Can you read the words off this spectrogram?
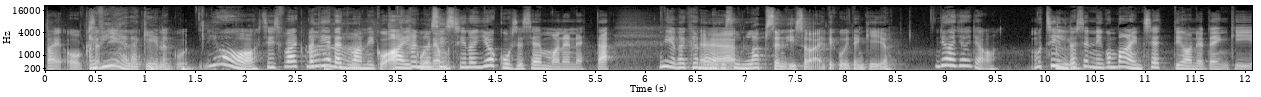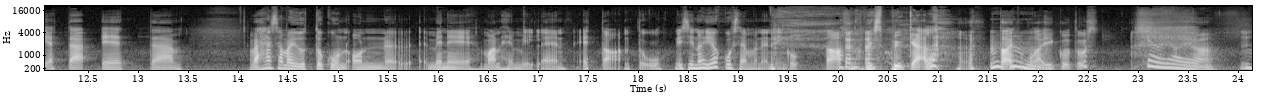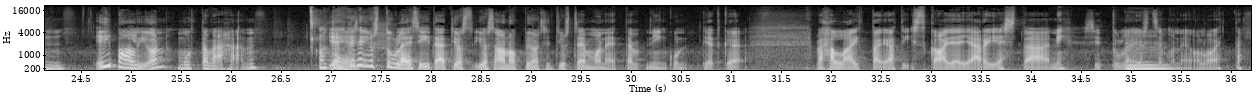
tai onko se vieläkin? Niinku, niinku, joo, siis vaikka mä tiedän, että mä oon niinku aikuinen, siis... mutta siinä on joku se semmoinen, että... Niin, vaikka hän on ää... sun lapsen isoäiti kuitenkin jo. Joo, joo, joo. Mutta siltä mm. se niinku mindsetti on jotenkin, että, että vähän sama juttu, kun on, menee vanhemmilleen, että taantuu. Niin siinä on joku semmoinen niinku taantumispykälä tai mm-hmm. vaikutus. Joo, joo, joo. Mm. Ei paljon, mutta vähän. Okay. Ja ehkä se just tulee siitä, että jos, jos anoppi on sitten just semmoinen, että niin kun, tiedätkö, vähän laittaa ja tiskaa ja järjestää, niin sitten tulee mm. just semmoinen olo, että,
